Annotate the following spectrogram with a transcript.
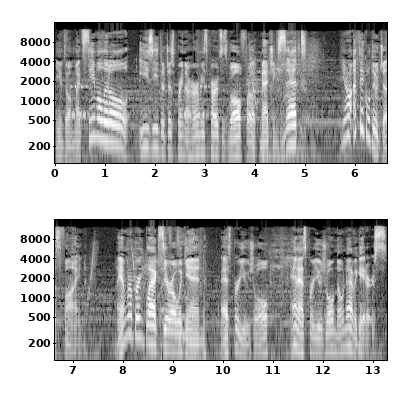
Even though it might seem a little easy to just bring the Hermes parts as well for like matching set. You know, I think we'll do just fine. I am going to bring Black Zero again, as per usual. And as per usual, no navigators.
